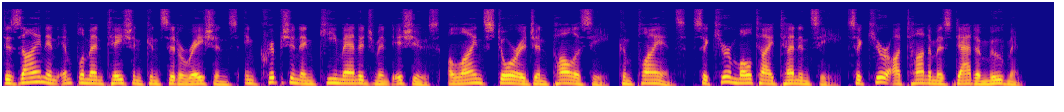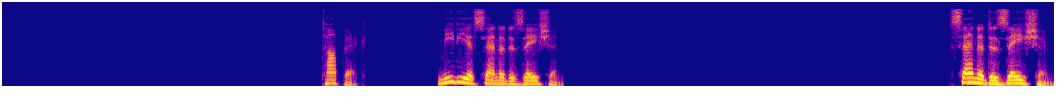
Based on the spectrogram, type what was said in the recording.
Design and implementation considerations encryption and key management issues, align storage and policy, compliance, secure multi-tenancy, secure autonomous data movement. Media sanitization Sanitization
